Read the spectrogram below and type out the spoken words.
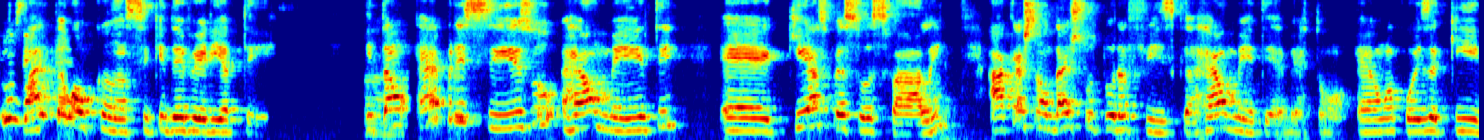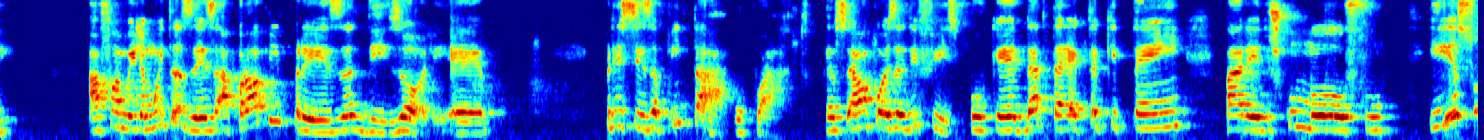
não vai ter o alcance que deveria ter. Então, é preciso realmente é, que as pessoas falem. A questão da estrutura física, realmente, Everton, é uma coisa que a família, muitas vezes, a própria empresa diz: olha, é, precisa pintar o quarto. Isso é uma coisa difícil, porque detecta que tem paredes com mofo. E isso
